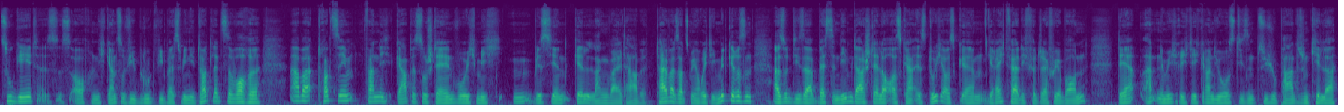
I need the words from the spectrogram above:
zugeht. Es ist auch nicht ganz so viel Blut wie bei Sweeney Todd letzte Woche. Aber trotzdem fand ich, gab es so Stellen, wo ich mich ein bisschen gelangweilt habe. Teilweise hat es mich auch richtig mitgerissen. Also dieser beste Nebendarsteller Oscar ist durchaus ähm, gerechtfertigt für Jeffrey Borden. Der hat nämlich richtig grandios diesen psychopathischen Killer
